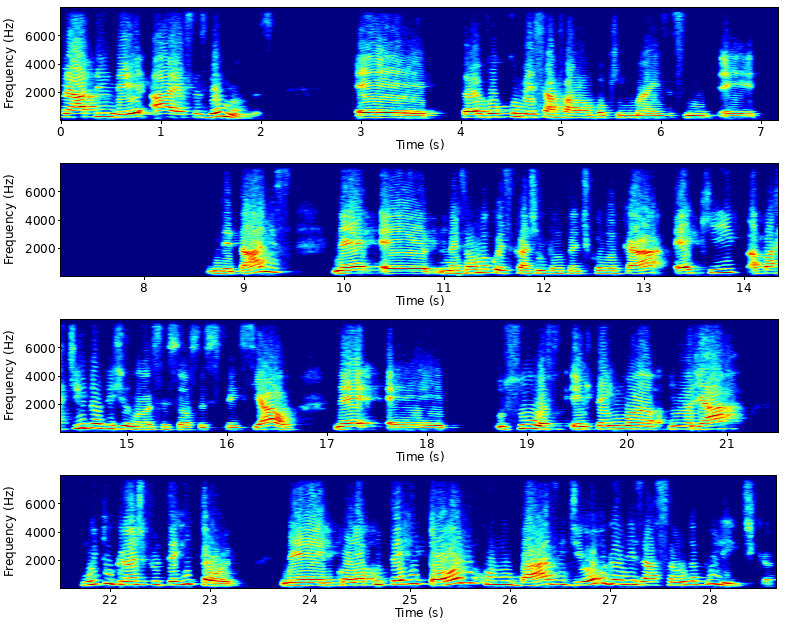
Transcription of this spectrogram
para atender a essas demandas. É, então, eu vou começar a falar um pouquinho mais assim, é, em detalhes, né? É, mas só uma coisa que eu acho importante colocar é que a partir da vigilância socioassistencial, né, é, o SUAS ele tem uma, um olhar muito grande para o território. Né? Ele coloca o território como base de organização da política.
